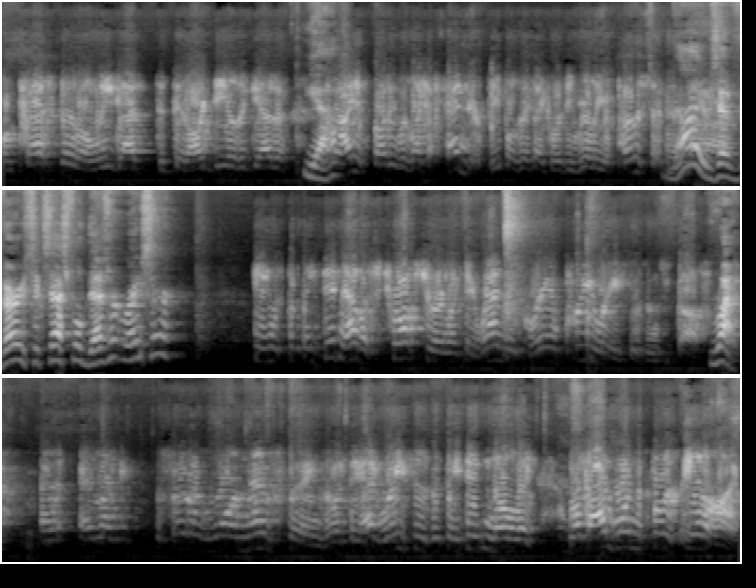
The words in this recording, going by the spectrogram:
when Preston, when we got did our deal together, Yeah. I, mean, I just thought he was like a fender. People think like, was he really a person? And, No, he was a very successful desert racer. he was, but they didn't have a structure, like they ran these Grand Prix races and stuff. Right. And, and like sort of won those things. And, like they had races that they didn't know. Like like I won the first Anaheim.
